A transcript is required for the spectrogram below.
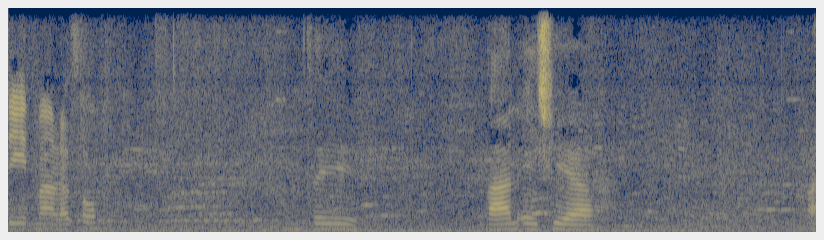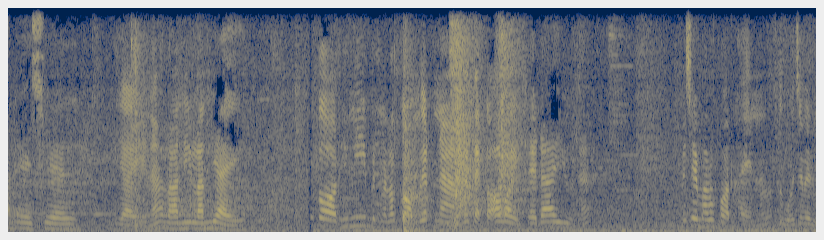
จีนมาแล้วส้มซีร้านเอเชีย ร้านเอเชียใหญ่นะ ร้านนี้ร้านใหญ่มะละกอที่นี่เป็นมะละกอเวียดนามนะแต่ก็อร่อยใช้ได้อยู่นะ ไม่ใช่มะละกอไทยนะรู้สึกว่าจะเป็น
